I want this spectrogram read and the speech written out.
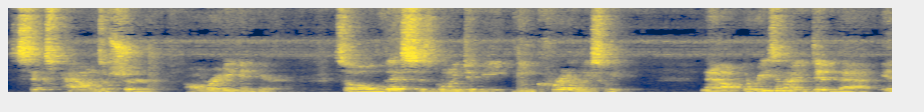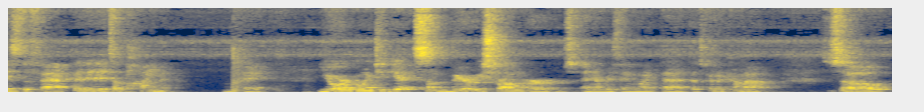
six pounds of sugar already in here. So this is going to be incredibly sweet. Now, the reason I did that is the fact that it's a piment, okay? You're going to get some very strong herbs and everything like that that's going to come out. So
